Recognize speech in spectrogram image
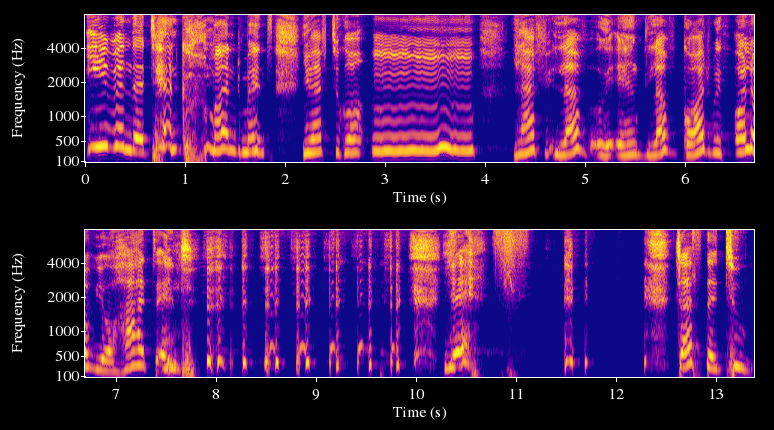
even the Ten Commandments, you have to go, mm, love, love, and love God with all of your heart and yes. Just the two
